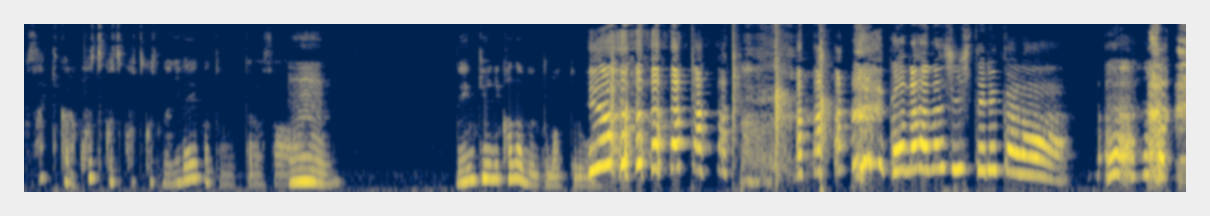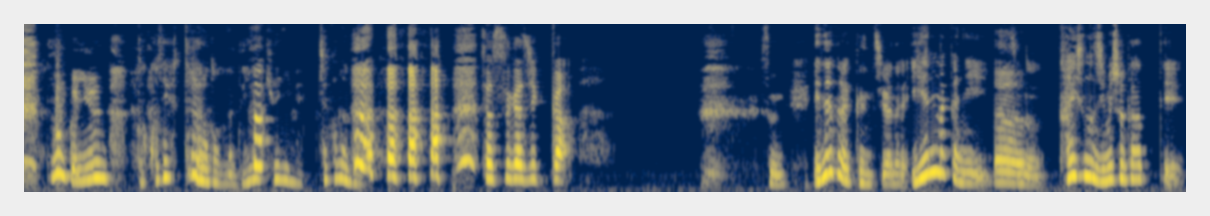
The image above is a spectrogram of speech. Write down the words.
さっきからコツコツコツコツ何がいいかと思ったらさ、うん。電球にカナブン止まっとるわ。こんな話してるから。なんか言う、どこで言ってるのと思って、電球にめっちゃカナブン。さすが実家。そう、N 村くんちはなんか家の中に、うんその会社の事務所があって、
